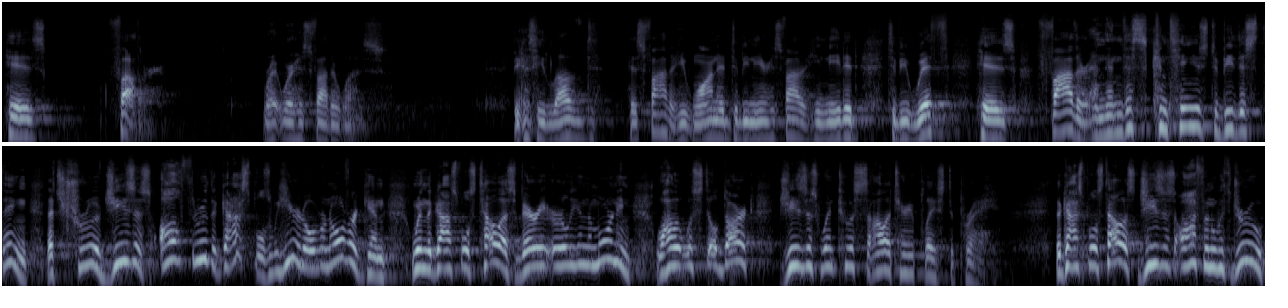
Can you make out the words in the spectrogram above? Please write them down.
His Father, right where His Father was, because He loved his father. He wanted to be near his father. He needed to be with his father. And then this continues to be this thing that's true of Jesus all through the Gospels. We hear it over and over again when the Gospels tell us very early in the morning, while it was still dark, Jesus went to a solitary place to pray. The Gospels tell us Jesus often withdrew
